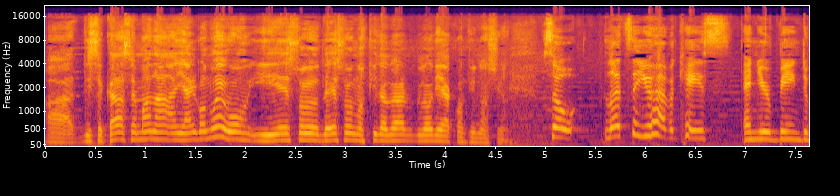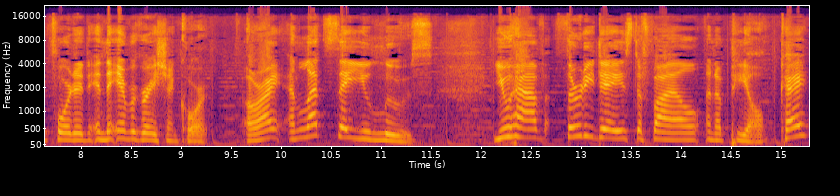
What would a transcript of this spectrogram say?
ah, dice cada semana hay algo nuevo y eso de eso nos quiere hablar Gloria a continuación. So let's say you have a case and you're being deported in the immigration court. All right, and let's say you lose. You have 30 days to file an appeal. Okay,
